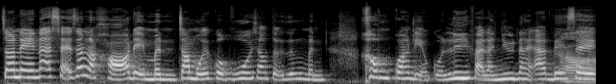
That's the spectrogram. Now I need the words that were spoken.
Cho nên á sẽ rất là khó để mình trong một cái cuộc vui xong tự dưng mình không quan điểm của ly phải là như này abc à.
